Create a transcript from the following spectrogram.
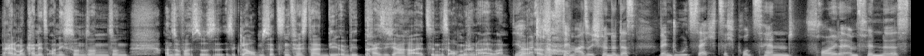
Nein, man kann jetzt auch nicht so, so, so, an sowas, so, so Glaubenssätzen festhalten, die irgendwie 30 Jahre alt sind, ist auch ein bisschen albern. Ja, ne? aber also. trotzdem, also ich finde, dass wenn du 60 Prozent Freude empfindest,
